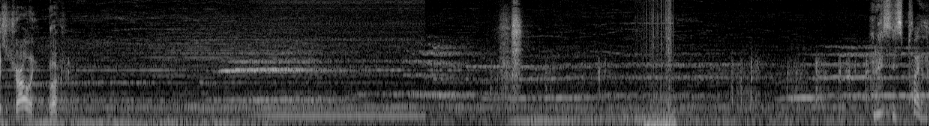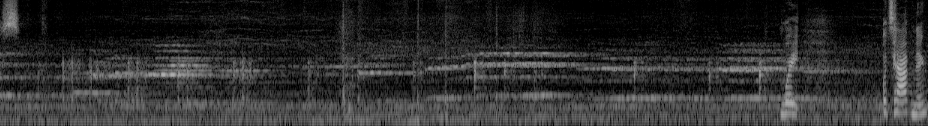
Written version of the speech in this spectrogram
It's Charlie. Look. What is this place? Wait. What's happening?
